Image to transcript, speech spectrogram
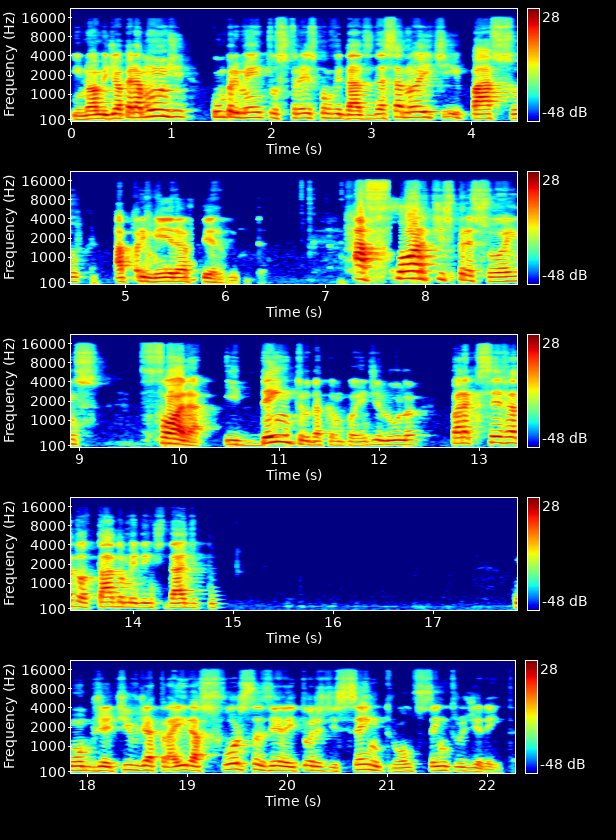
Em nome de Opera Mundi, cumprimento os três convidados dessa noite e passo a primeira pergunta. Há fortes pressões fora e dentro da campanha de Lula para que seja adotada uma identidade pública com o objetivo de atrair as forças e eleitores de centro ou centro-direita.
